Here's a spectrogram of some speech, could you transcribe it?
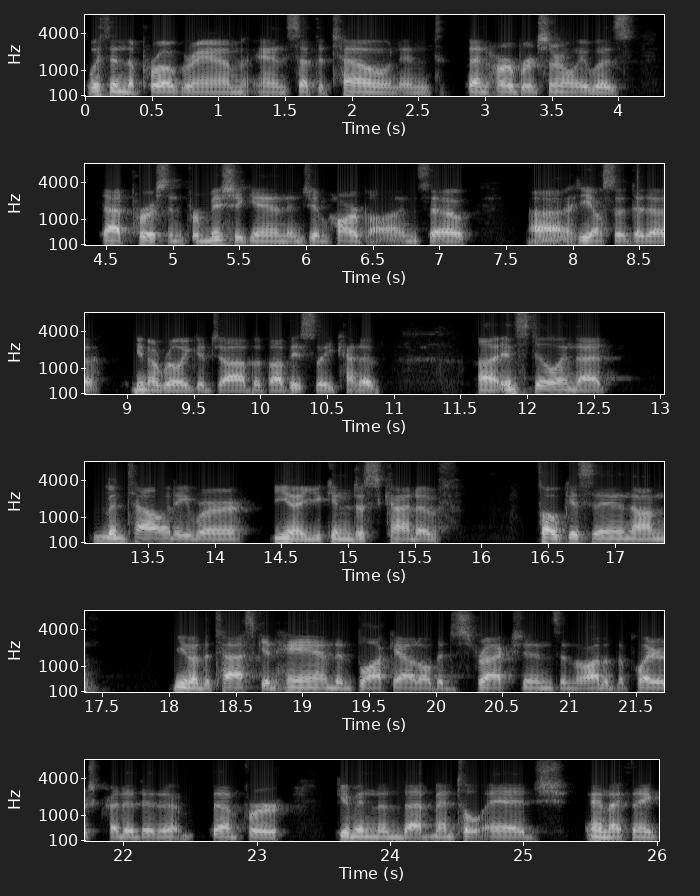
within the program and set the tone. And Ben Herbert certainly was that person for Michigan and Jim Harbaugh. And so uh, he also did a you know really good job of obviously kind of uh, instilling that mentality where you know you can just kind of focus in on you know the task in hand and block out all the distractions and a lot of the players credited them for giving them that mental edge and i think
